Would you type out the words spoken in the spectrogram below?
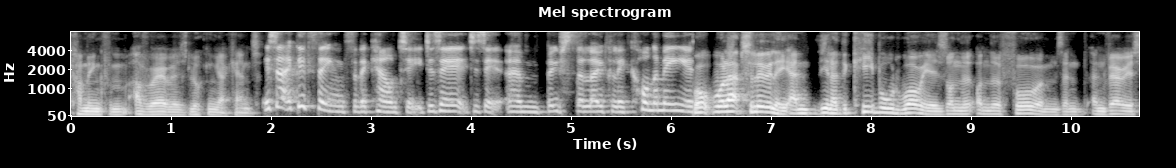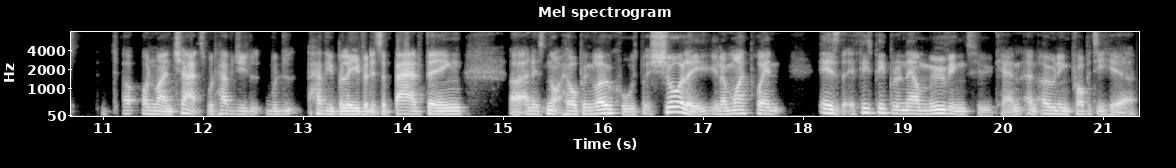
coming from other areas looking at Kent. Is that a good thing for the county? Does it does it um, boost the local economy? Well, well, absolutely. And you know, the keyboard warriors on the on the forums and and various uh, online chats would have you would have you believe that it's a bad thing uh, and it's not helping locals. But surely, you know, my point is that if these people are now moving to Kent and owning property here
